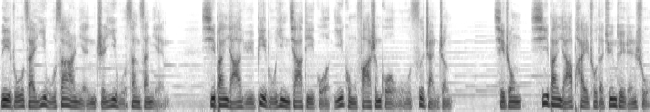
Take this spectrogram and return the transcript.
例如，在1532年至1533年，西班牙与秘鲁印加帝国一共发生过五次战争，其中西班牙派出的军队人数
